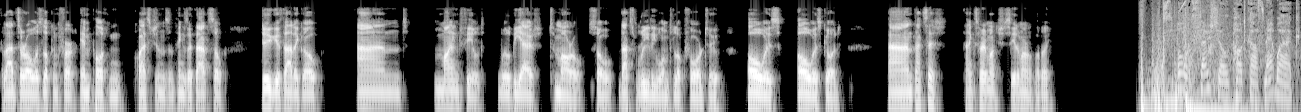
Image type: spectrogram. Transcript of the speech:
The lads are always looking for input and questions and things like that. So do give that a go and Minefield will be out tomorrow. So that's really one to look forward to. Always, always good. And that's it. Thanks very much. See you tomorrow. Bye bye. Sports Social Podcast Network.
